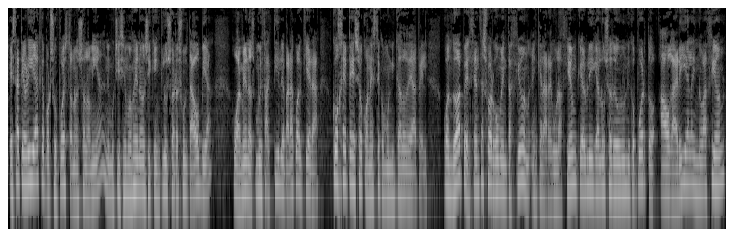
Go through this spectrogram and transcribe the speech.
Esta teoría, que por supuesto no es solo mía, ni muchísimo menos, y que incluso resulta obvia, o al menos muy factible para cualquiera, coge peso con este comunicado de Apple. Cuando Apple centra su argumentación en que la regulación que obliga al uso de un único puerto ahogaría la innovación,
